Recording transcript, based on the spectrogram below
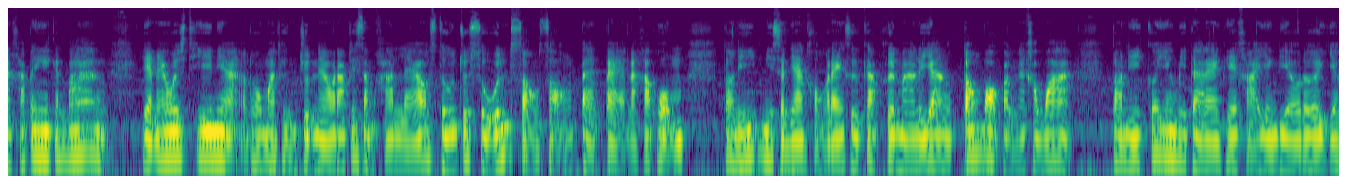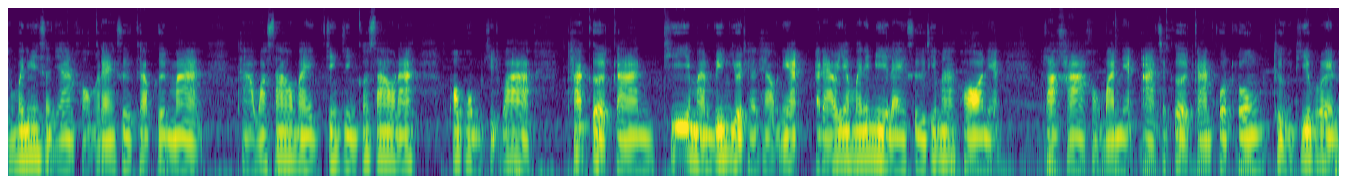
นะครับเป็นยังไงกันบ้าง เหรียญ IOST เนี่ยลงมาถึงจุดแนวรับที่สำคัญแล้ว 0.02288 นะครับผม ตอนนี้มีสัญญาณของแรงซื้อกลับคืนมาหรือยัง ต้องบอกก่อนนะครับว่า ตอนนี้ก็ยังมีแต่แรงเทขายอย่างเดียวเลย ยังไม่ได้มีสัญญาณของแรงซื้อกลับคืนมา ถามว่าเศร้าไหมจริง ๆ ก็เศร้านะ เพราะผมคิดว่าถ้าเกิดการที่มันวิ่งอยู่แถวๆเนี่ยแล้วยังไม่ได้มีแรงซื้อที่มากพอเนี่ย ราคาของมันเนี่ยอาจจะเกิดการกดลงถึงที่บริเวณ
